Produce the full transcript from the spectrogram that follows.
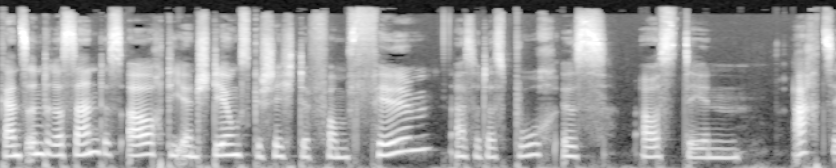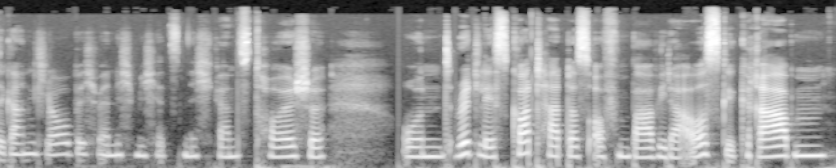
Ganz interessant ist auch die Entstehungsgeschichte vom Film. Also das Buch ist aus den 80ern, glaube ich, wenn ich mich jetzt nicht ganz täusche. Und Ridley Scott hat das offenbar wieder ausgegraben.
